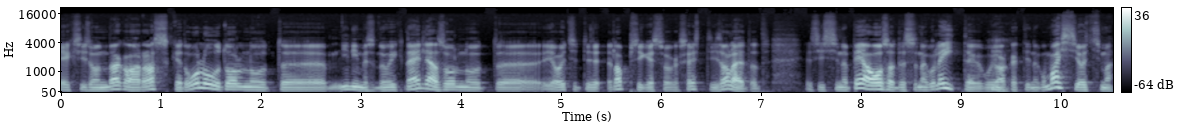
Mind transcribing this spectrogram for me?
ehk siis on väga rasked olud olnud, inimesed on kõik näljas olnud ja otsiti lapsi, kes oleks hästi saledad. ja siis sinna peaosadesse nagu leiti, aga kui mm. hakati nagu massi otsima,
